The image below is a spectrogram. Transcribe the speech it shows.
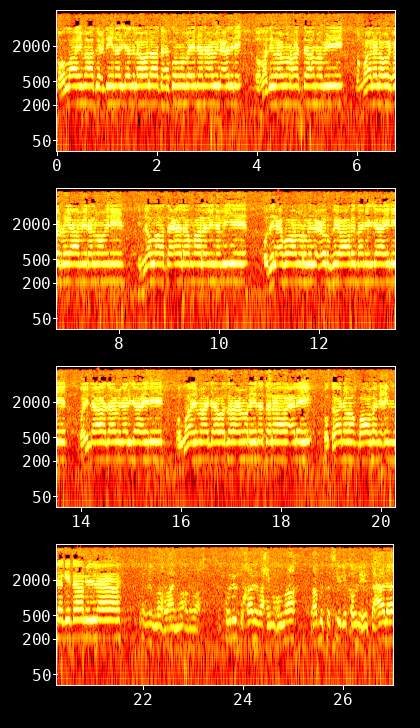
والله ما تعطينا الجزل ولا تحكم بيننا بالعدل. فغضب عمر حتى هم به. فقال له الحر يا أمير المؤمنين إن الله تعالى قال لنبيه خذ العفو وأمر بالعرف واعرض عن الجاهلين وإن هذا من الجاهلين. والله ما جاوز عمر حين تلاها عليه. وكان وقافا عند كتاب الله. رضي الله عنه وأرضاه. يقول البخاري رحمه الله باب تفسير قوله تعالى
